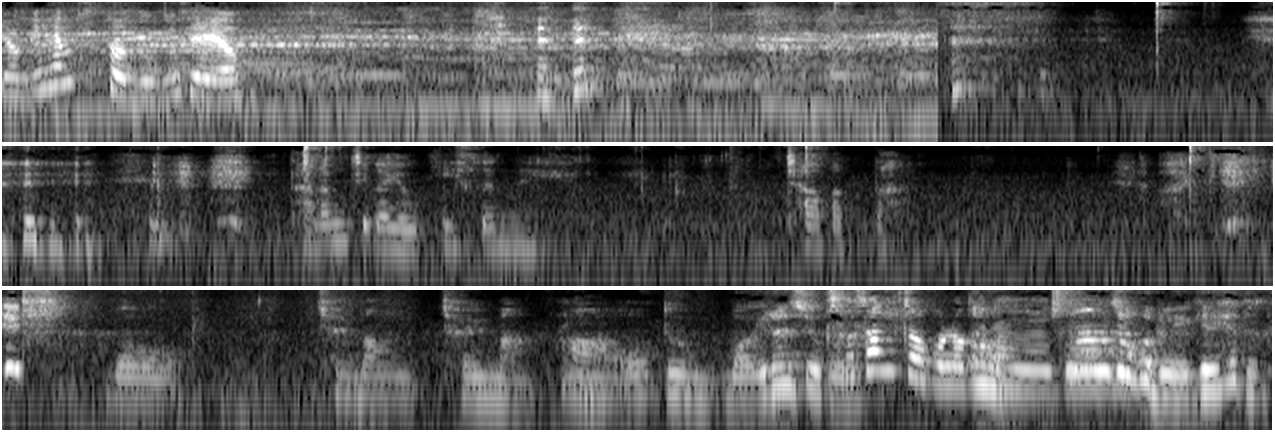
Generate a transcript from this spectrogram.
여기 햄스터 누구세요? 다람쥐가 여기 있었네. 잡았다. 뭐 절망, 절망 아니면 어. 둠뭐 이런 식으로 추상적으로 그냥 어, 얘기. 추상적으로 얘기를 해도 돼.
